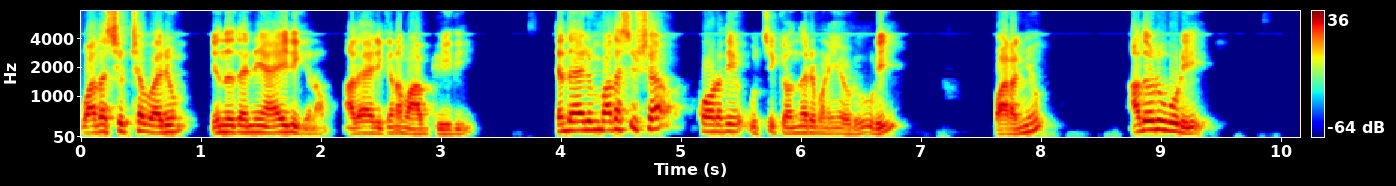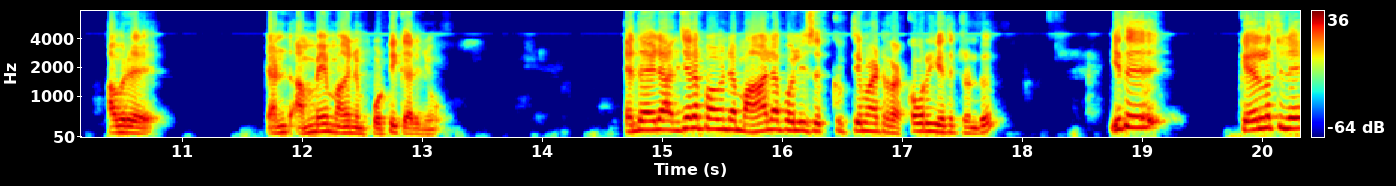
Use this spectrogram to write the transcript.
വധശിക്ഷ വരും എന്ന് തന്നെ ആയിരിക്കണം. അതായിരിക്കണം ആ ഭീതി. എന്തായാലും വധശിക്ഷ കോടതി ഉച്ചയ്ക്ക് ഒന്നര മണിയോടുകൂടി പറഞ്ഞു. അതോടുകൂടി അവർ രണ്ട് അമ്മയും മകനും പൊട്ടിക്കരഞ്ഞു. എന്തായാലും അഞ്ചര മാല പോലീസ് കൃത്യമായിട്ട് റെക്കവർ ചെയ്തിട്ടുണ്ട്. ഇത് കേരളത്തിലെ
